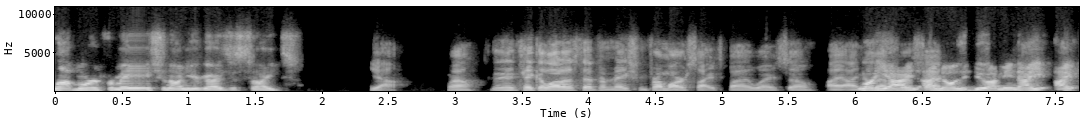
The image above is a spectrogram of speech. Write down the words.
lot more information on your guys' sites. Yeah. Well, they take a lot of this information from our sites, by the way. So I, I know well, yeah, I, I know they do. I mean, I I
